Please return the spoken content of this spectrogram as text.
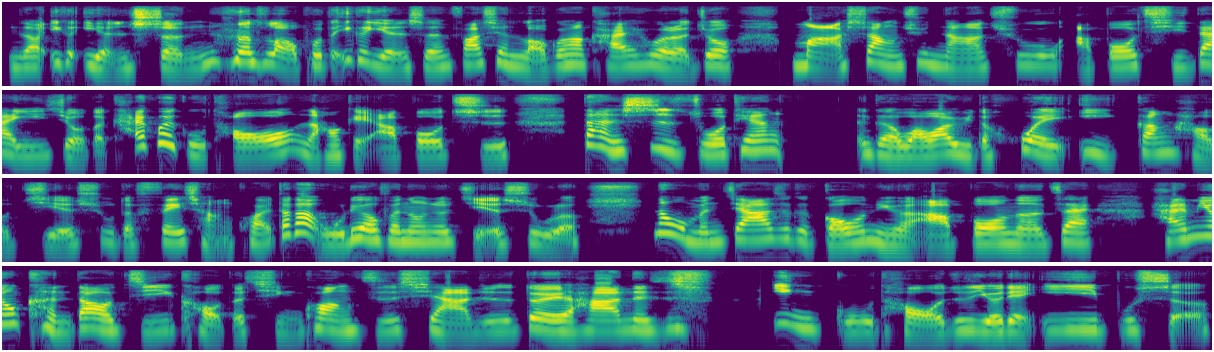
你知道一个眼神，老婆的一个眼神，发现老公要开会了，就马上去拿出阿波期待已久的开会骨头，然后给阿波吃。但是昨天。那个娃娃鱼的会议刚好结束的非常快，大概五六分钟就结束了。那我们家这个狗女儿阿波呢，在还没有啃到几口的情况之下，就是对于他那只硬骨头就是有点依依不舍。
